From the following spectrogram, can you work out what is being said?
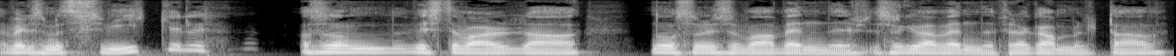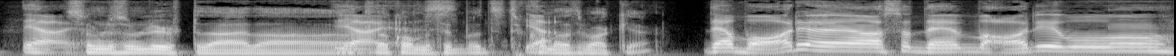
veldig som et svik, eller? Altså sånn, Hvis det var da noen som liksom var venner Som skulle være venner fra gammelt av, Ja, ja. som liksom lurte deg da Ja, til å komme, til, til å komme tilbake? Det var, eh, altså det var jo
